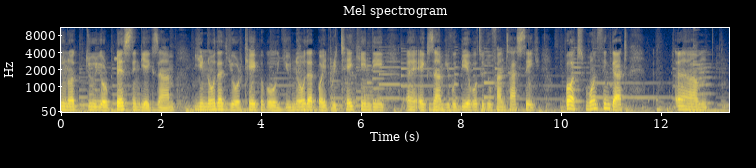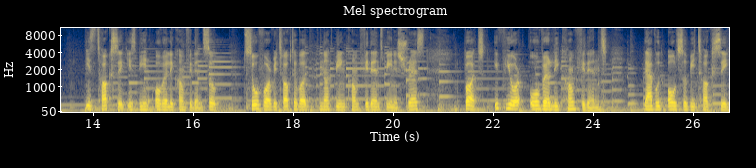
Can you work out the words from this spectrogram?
do not do your best in the exam. You know that you're capable. You know that by retaking the uh, exam, you would be able to do fantastic. But one thing that um, is toxic is being overly confident so so far we talked about not being confident being stressed but if you're overly confident that would also be toxic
